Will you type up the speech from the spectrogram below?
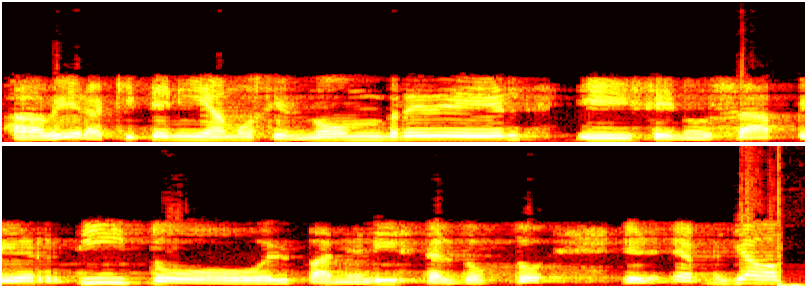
a ver, aquí teníamos el nombre de él y se nos ha perdido el panelista, el doctor, ya vamos.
